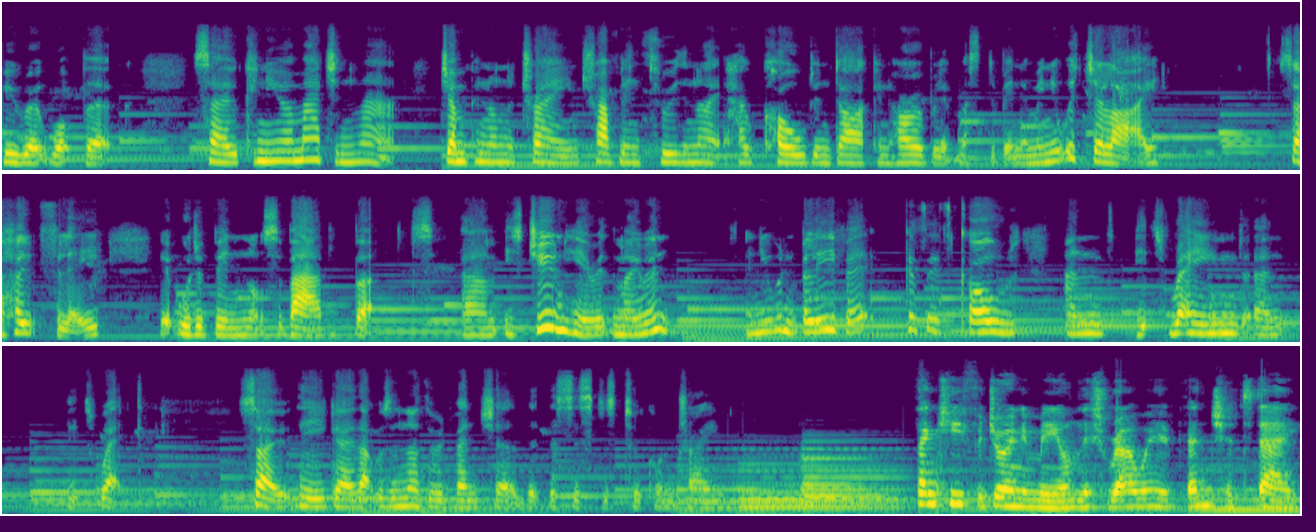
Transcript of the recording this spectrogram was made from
who wrote what book. So can you imagine that? Jumping on a train, travelling through the night, how cold and dark and horrible it must have been. I mean, it was July, so hopefully it would have been not so bad. But um, it's June here at the moment, and you wouldn't believe it because it's cold and it's rained and it's wet. So there you go, that was another adventure that the sisters took on train. Thank you for joining me on this railway adventure today.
